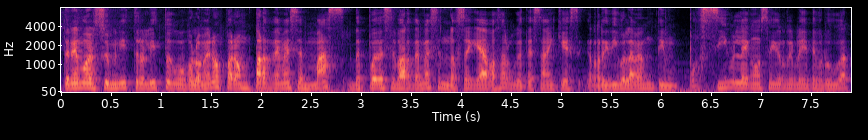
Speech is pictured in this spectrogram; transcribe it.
tenemos el suministro listo como por lo menos para un par de meses más. Después de ese par de meses no sé qué va a pasar. Porque ustedes saben que es ridículamente imposible conseguir replays de Brood War.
